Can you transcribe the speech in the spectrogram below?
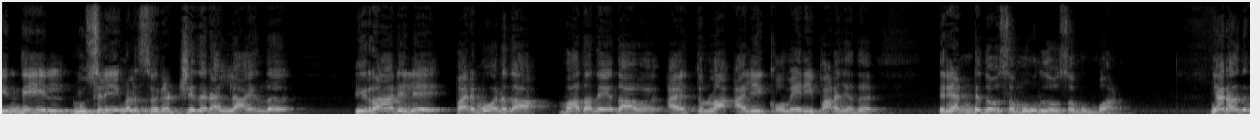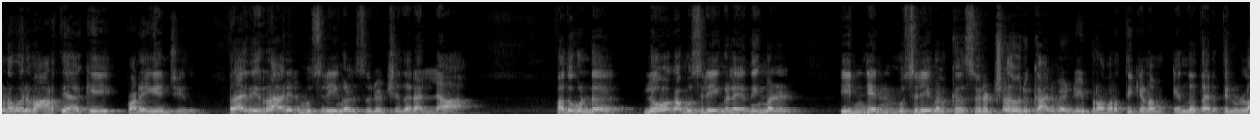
ഇന്ത്യയിൽ മുസ്ലിങ്ങൾ സുരക്ഷിതരല്ല എന്ന് ഇറാനിലെ പരമോന്നത മത നേതാവ് അയത്തുള്ള അലി ഖൊമേനി പറഞ്ഞത് രണ്ട് ദിവസം മൂന്ന് ദിവസം മുമ്പാണ്. ഞാനത് നിങ്ങളുടെ പോലെ വാർത്തയാക്കി പറയുകയും ചെയ്തു. അതായത് ഇറാനിൽ മുസ്ലിങ്ങൾ സുരക്ഷിതരല്ല. അതുകൊണ്ട് ലോക മുസ്ലിങ്ങളെ നിങ്ങൾ ഇന്ത്യൻ മുസ്ലിങ്ങൾക്ക് സുരക്ഷ ഒരുക്കാൻ വേണ്ടി പ്രവർത്തിക്കണം എന്ന തരത്തിലുള്ള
